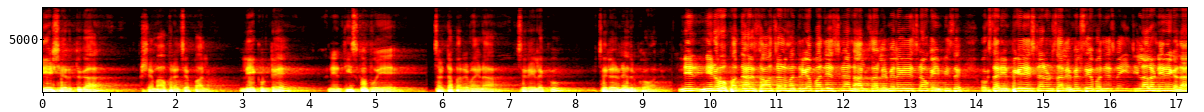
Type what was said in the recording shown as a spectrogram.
బేషరతుగా క్షమాపణ చెప్పాలి. లేకుంటే నేను తీసుకోపోయే చట్టపరమైన చర్యలకు చర్యలను ఎదుర్కోవాలి. నేను నేను ఓ పద్నాలుగు సంవత్సరాలు మంత్రిగా పనిచేసిన నాలుగు సార్లు ఎమ్మెల్యేగా చేసిన ఒక ఎంపీ ఒకసారి ఎంపీగా చేసిన రెండు సార్లు ఎమ్మెల్సీగా పనిచేసిన ఈ జిల్లాలో నేనే కదా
